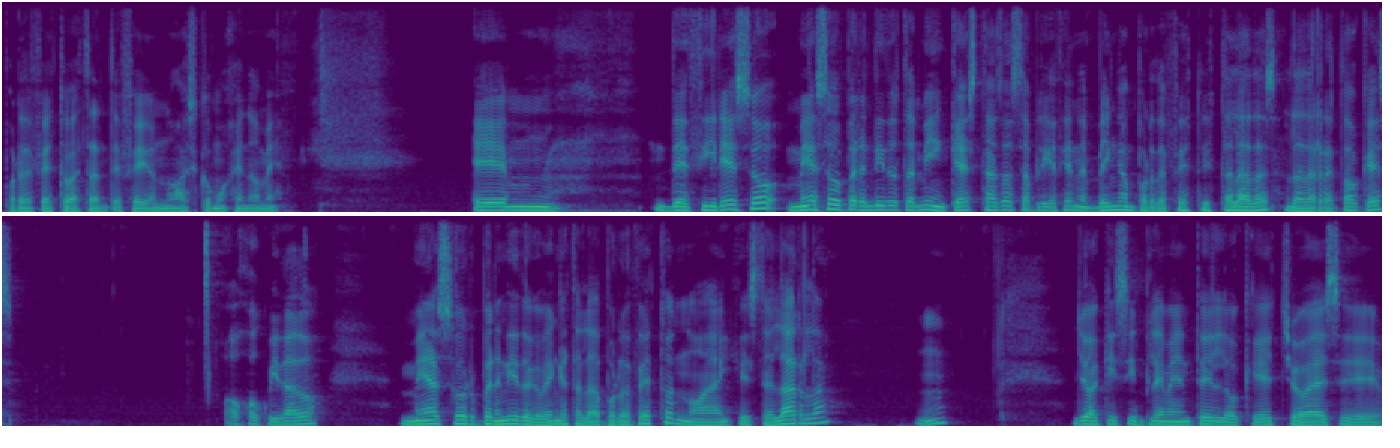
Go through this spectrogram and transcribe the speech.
por defecto bastante feo, no es como Genome. Em, decir eso, me ha sorprendido también que estas dos aplicaciones vengan por defecto instaladas, la de retoques. Ojo, cuidado. Me ha sorprendido que venga instalada por defecto, no hay que instalarla. Yo aquí simplemente lo que he hecho es eh,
